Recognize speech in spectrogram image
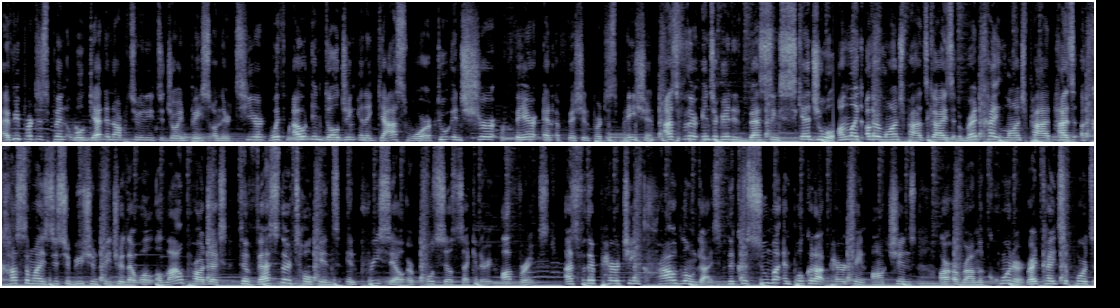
every participant will get an opportunity to join based on their tier without indulging in a gas war to ensure fair and efficient participation. As for their integrated vesting schedule, unlike other launchpads, guys, Red Kite Launchpad has a customized distribution feature that will allow projects to vest their tokens in pre-sale or post-sale secondary offerings. As for their parachain crowd loan, guys, the Kusama and Polkadot parachain auctions are around the corner. Red Kite supports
